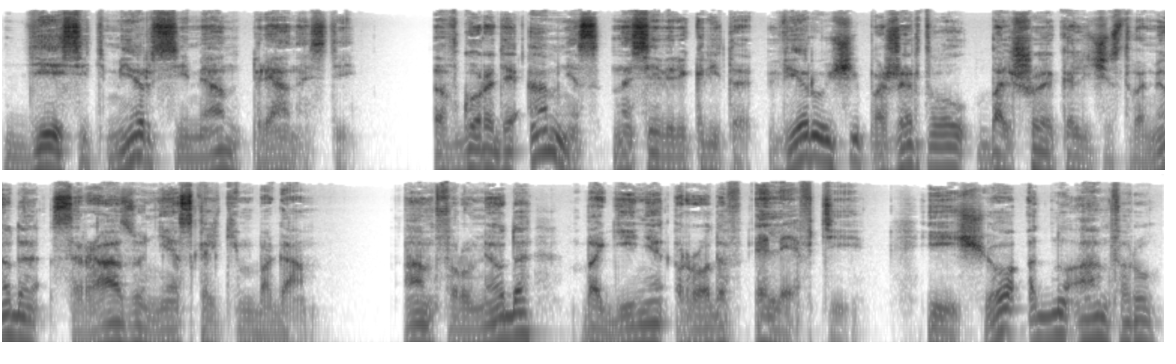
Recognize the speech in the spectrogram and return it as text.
десять мер семян пряностей. В городе Амнис на севере Крита верующий пожертвовал большое количество меда сразу нескольким богам. Амфору меда богине родов Элефтии и еще одну амфору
